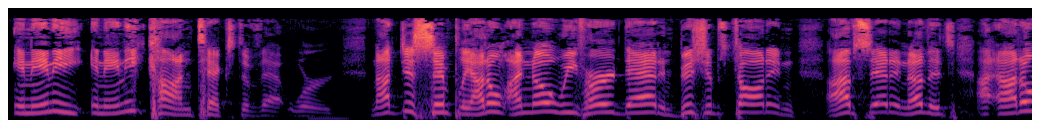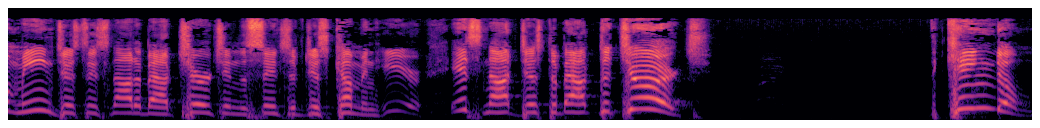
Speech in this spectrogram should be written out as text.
In any in any context of that word. Not just simply, I don't I know we've heard that and bishops taught it and I've said it and others. I, I don't mean just it's not about church in the sense of just coming here. It's not just about the church. The kingdom.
